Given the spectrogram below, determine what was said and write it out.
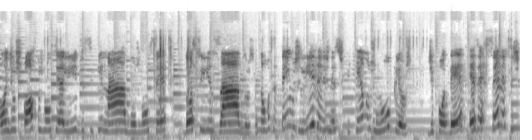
Onde os corpos vão ser ali disciplinados, vão ser docilizados. Então você tem os líderes nesses pequenos núcleos de poder exercer esses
